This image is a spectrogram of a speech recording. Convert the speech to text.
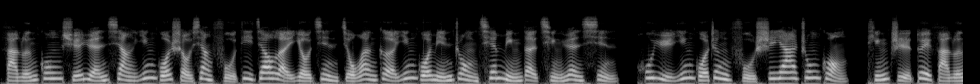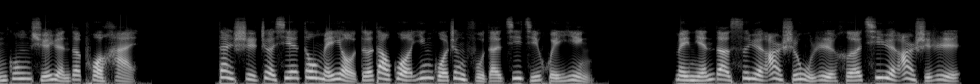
法轮功学员向英国首相府递交了有近九万个英国民众签名的请愿信，呼吁英国政府施压中共，停止对法轮功学员的迫害。但是这些都没有得到过英国政府的积极回应。每年的四月二十五日和七月二十日。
